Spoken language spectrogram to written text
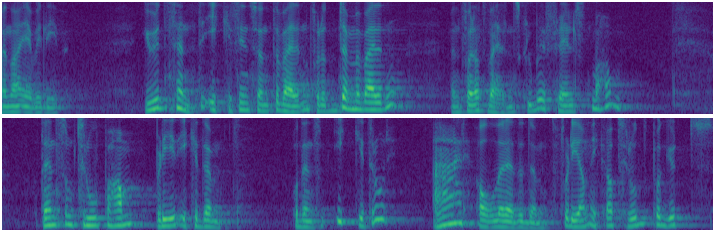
men ha evig liv. Gud sendte ikke sin sønn til verden for å dømme verden, men for at verden skulle bli frelst med ham. Den som tror på ham, blir ikke dømt. Og den som ikke tror, er allerede dømt fordi han ikke har trodd på Guds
